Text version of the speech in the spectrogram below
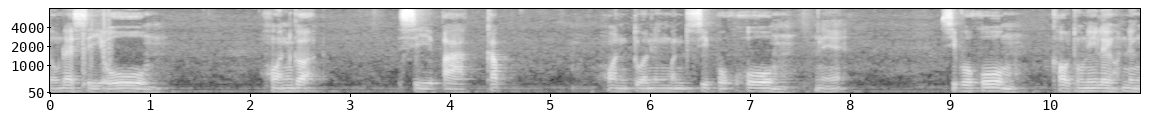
ลงได้สี่โอห์มฮอนก็สี่ปากครับฮอนตัวหนึ่งมันสิบหกโอห์มเนี่ยสิบหกโอห์ม เข้าตรงนี้เลยหนึ่ง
